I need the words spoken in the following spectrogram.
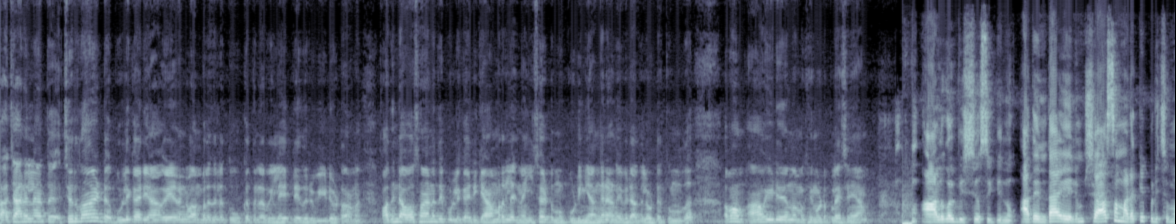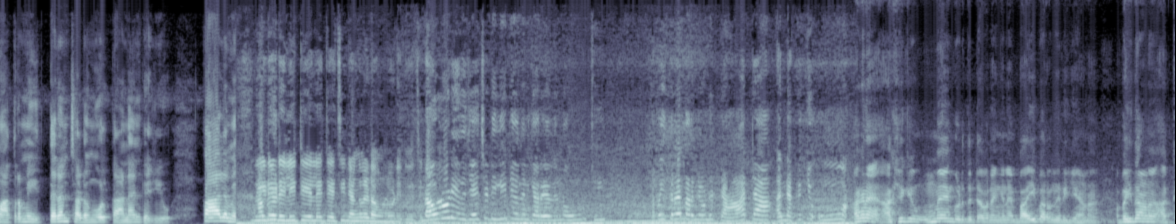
ആ ചാനലിനകത്ത് ചെറുതായിട്ട് പുള്ളിക്കാരി ആ ഏഴംകുളം അമ്പലത്തിലെ തൂക്കത്തിന് റിലേറ്റ് ചെയ്തൊരു വീഡിയോ ഇട്ടതാണ്. അപ്പോൾ അതിന്റെ അവസാനത്തിൽ പുള്ളിക്കാരി ക്യാമറയിൽ നൈസായിട്ടൊന്ന് കുടുങ്ങി. അങ്ങനെയാണ് ഇവർ അതിലോട്ട് എത്തുന്നത്. അപ്പം ആ വീഡിയോ നമുക്ക് ഇങ്ങോട്ട് പ്ലേ ചെയ്യാം. ആളുകൾ വിശ്വസിക്കുന്നു. അതെന്തായാലും ശ്വാസം അടക്കി പിടിച്ച് മാത്രമേ ഇത്തരം ചടങ്ങുകൾ കാണാൻ കഴിയൂ. കാലം വീഡിയോ ഡിലീറ്റ് ചെയ്യല്ലേ ചേച്ചി? ഞങ്ങൾ ഡൗൺലോഡ് ചെയ്ത് വെച്ചു ഡൗൺലോഡ് ചെയ്ത്. ചേച്ചി ഡിലീറ്റ് ചെയ്യുന്ന എനിക്കറിയാം. അപ്പൊ ഇത്രയും പറഞ്ഞുകൊണ്ട് ടാറ്റ അന്നക്കയ്ക്ക് ഉമ്മ. അങ്ങനെ അഖയ്ക്ക് ഉമ്മയും കൊടുത്തിട്ട് അവരെങ്ങനെ ബൈ പറഞ്ഞിരിക്കുകയാണ്. അപ്പൊ ഇതാണ് അഖ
